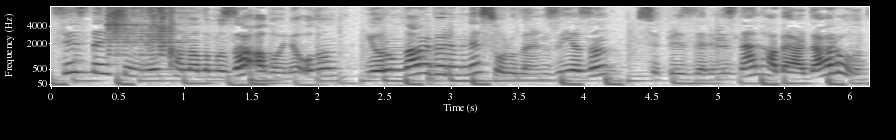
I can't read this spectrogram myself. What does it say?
Siz de şimdi kanalımıza abone olun, yorumlar bölümüne sorularınızı yazın, sürprizlerimizden haberdar olun.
